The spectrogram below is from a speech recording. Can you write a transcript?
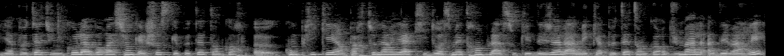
il y a peut-être une collaboration, quelque chose qui est peut-être encore euh, compliqué, un partenariat qui doit se mettre en place ou qui est déjà là, mais qui a peut-être encore du mal à démarrer,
